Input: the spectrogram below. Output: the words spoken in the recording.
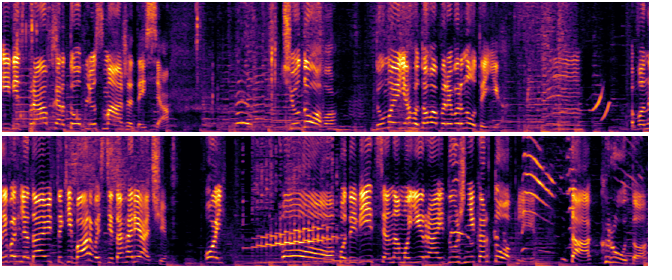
і відправ картоплю смажитися. Чудово. Думаю, я готова перевернути їх. Вони виглядають такі барвисті та гарячі. Ой. О, подивіться на мої райдужні картоплі. Так, круто.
